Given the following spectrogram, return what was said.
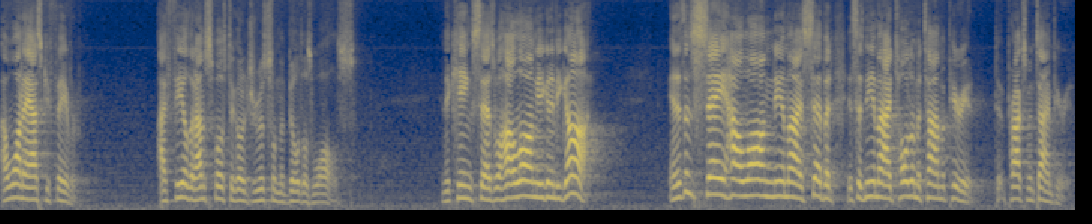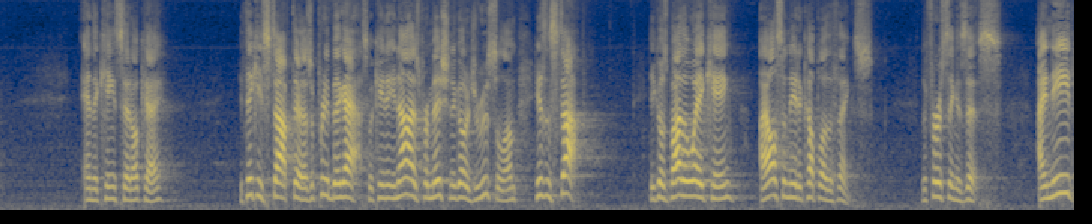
I want to ask you a favor. I feel that I'm supposed to go to Jerusalem and build those walls. And the king says, Well, how long are you going to be gone? And it doesn't say how long Nehemiah said, but it says Nehemiah told him a time, a period, approximate time period. And the king said, okay. You think he stopped there? That's a pretty big ask. Okay, he now has permission to go to Jerusalem. He doesn't stop. He goes, by the way, king, I also need a couple other things. The first thing is this I need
